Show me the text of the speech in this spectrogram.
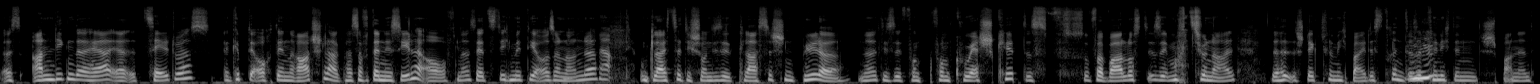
als Anliegen daher, er erzählt was, er gibt ja auch den Ratschlag, pass auf deine Seele auf, ne? setz dich mit dir auseinander ja. und gleichzeitig schon diese klassischen Bilder, ne? diese vom, vom Crash-Kit, das so verwahrlost ist emotional, da steckt für mich beides drin. Deshalb mhm. finde ich den spannend.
